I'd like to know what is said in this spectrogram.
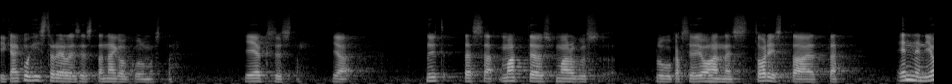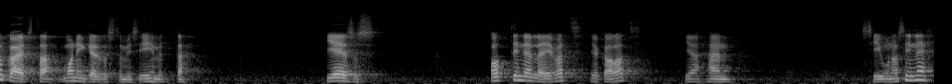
ikään kuin historiallisesta näkökulmasta, Jeesuksesta. Ja nyt tässä Matteus, Markus, Luukas ja Johannes todistaa, että ennen jokaista moninkertaistamisihmettä Jeesus otti ne leivät ja kalat ja hän siunasi ne.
